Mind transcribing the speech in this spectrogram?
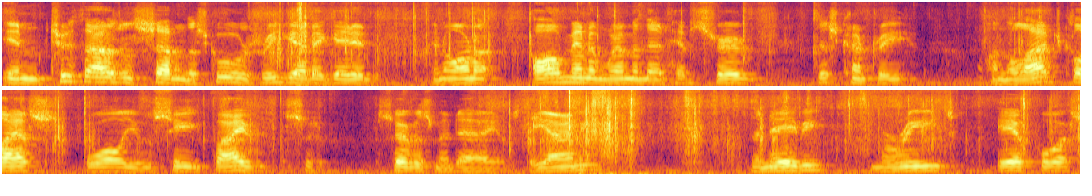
In 2007, the school was rededicated in honor all men and women that have served this country. On the large glass wall, you will see five ser- service medallions, the Army, the Navy, Marines, Air Force,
